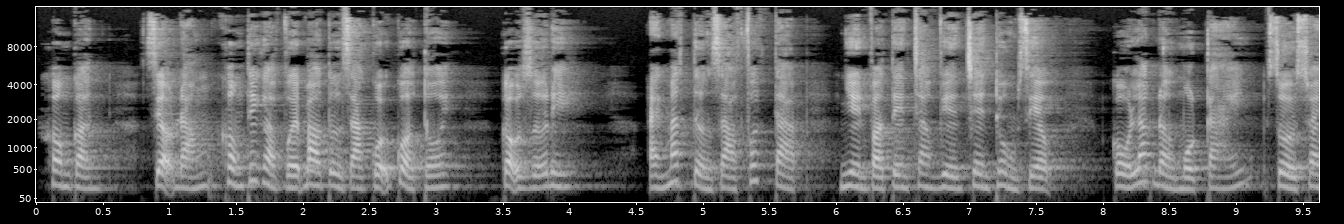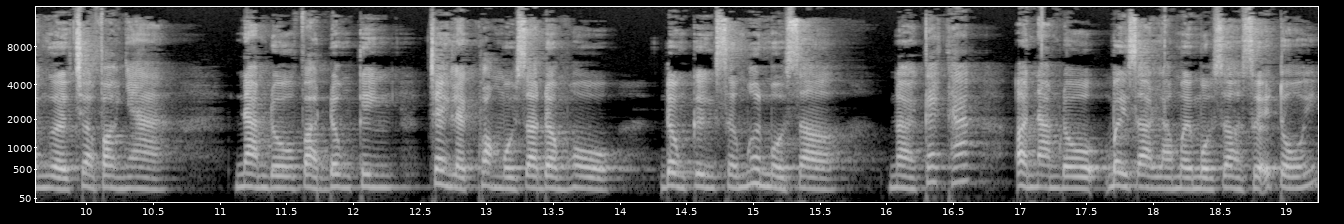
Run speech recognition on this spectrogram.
Không cần, rượu đắng không thích hợp với bao tử già cỗi của tôi. Cậu giữ đi. Ánh mắt tường giao phức tạp, nhìn vào tên trang viên trên thùng rượu, Cô lắc đầu một cái, rồi xoay người trở vào nhà. Nam Đô và Đông Kinh chênh lệch khoảng một giờ đồng hồ. Đông Kinh sớm hơn một giờ. Nói cách khác, ở Nam Đô bây giờ là 11 giờ rưỡi tối,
